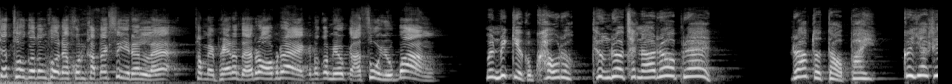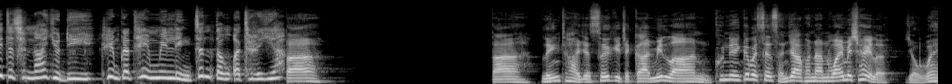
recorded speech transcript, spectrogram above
จะโทษก็ต้องโทษแต่คนขับแท็กซี่นั่นแหละทำไมแพ้ตั้งแต่รอบแรกแล้วก็มีโอกาสสู้อยู่บ้าง มันไม่เกี่ยวกับเขาหรอก ถึงเราชนะรอบแรก รอบต่อๆไป ก็ยากที่จะชนะอยู่ดี ทีมกระทิงมีหลิงเจิ้นตงอัจฉริยะ ตา ตาลิงถ่ายจะซื้อกิจการมิลาน คุณเองก็ไปเซ็นสัญญาพนันไว้ไม่ใช่เหรอโยเว่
